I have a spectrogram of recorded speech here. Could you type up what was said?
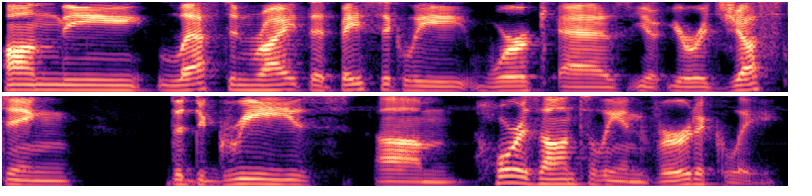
on the left and right that basically work as you know, you're adjusting the degrees um, horizontally and vertically,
